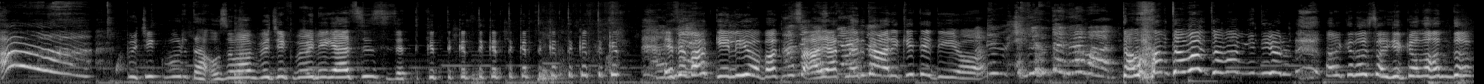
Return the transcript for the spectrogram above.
Aa, böcek burada. O zaman böcek böyle gelsin size. Tıkır tıkır tıkır tıkır tıkır tıkır tıkır. Anne. Efe bak geliyor. Bak nasıl bak ayakları da hareket ediyor. Benim elimde ne var? Tamam tamam tamam gidiyorum. Arkadaşlar yakalandım.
